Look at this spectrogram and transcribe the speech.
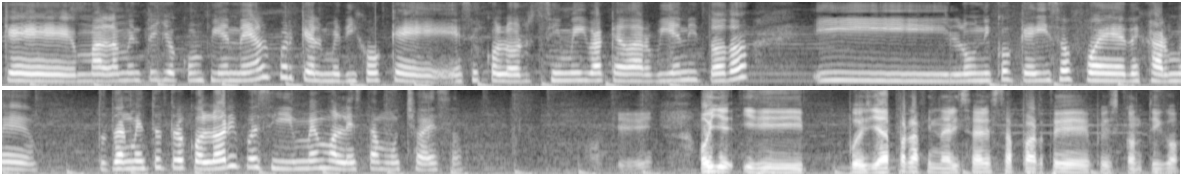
que malamente yo confié en él porque él me dijo que ese color sí me iba a quedar bien y todo y lo único que hizo fue dejarme totalmente otro color y pues sí me molesta mucho eso. Ok. Oye, y pues ya para finalizar esta parte pues contigo,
